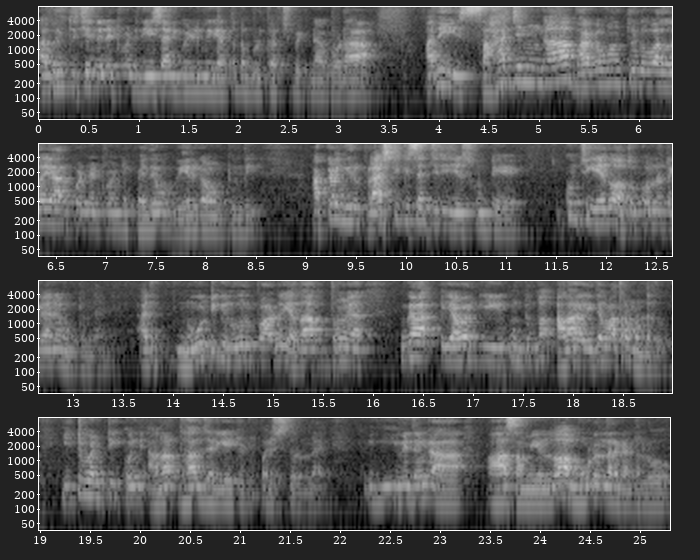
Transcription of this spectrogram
అభివృద్ధి చెందినటువంటి దేశానికి వెళ్ళి మీరు ఎంత డబ్బులు ఖర్చు పెట్టినా కూడా అది సహజంగా భగవంతుడి వల్ల ఏర్పడినటువంటి పెదం వేరుగా ఉంటుంది. అక్కడ మీరు ప్లాస్టిక్ సర్జరీ చేసుకుంటే కొంచెం ఏదో అతుక్కున్నట్టుగానే ఉంటుందండి. అది నూటికి నూరు పాడు యథార్థంగా ఎవరికి ఉంటుందో అలా అయితే మాత్రం ఉండదు. ఇటువంటి కొన్ని అనర్థాలు జరిగేటువంటి పరిస్థితులు ఉన్నాయి. ఈ- విధంగా ఆ సమయంలో ఆ మూడున్నర గంటలు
